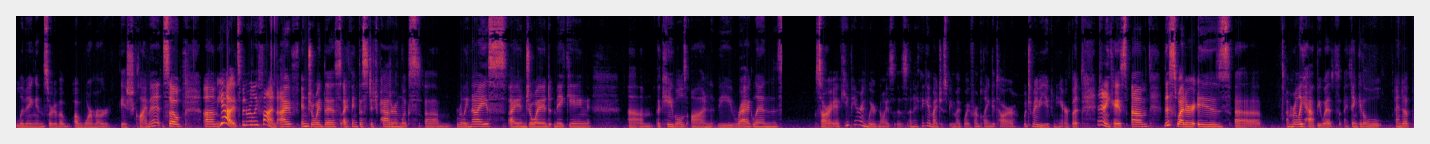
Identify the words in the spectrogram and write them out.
living in sort of a, a warmer-ish climate. So um, yeah, it's been really fun. I've enjoyed this. I think the stitch pattern looks um, really nice. I enjoyed making um, the cables on the raglans. Sorry, I keep hearing weird noises, and I think it might just be my boyfriend playing guitar, which maybe you can hear. But in any case, um, this sweater is, uh, I'm really happy with. I think it'll end up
